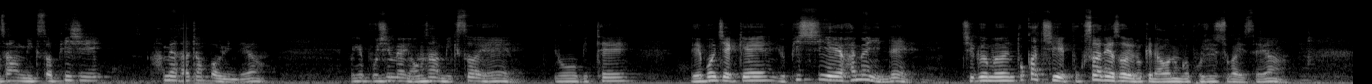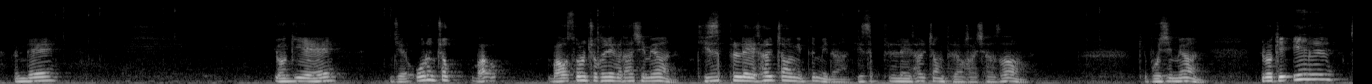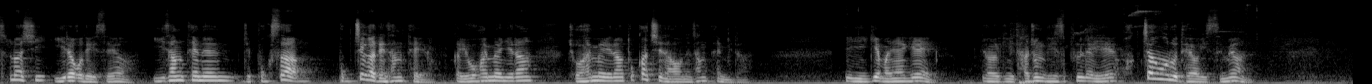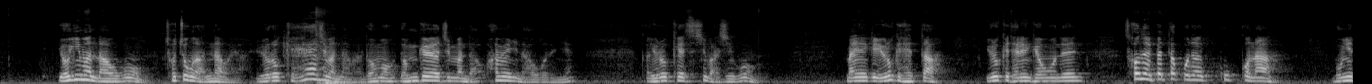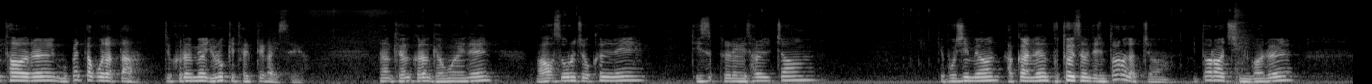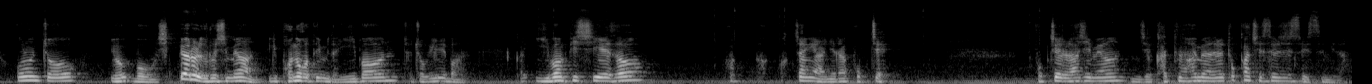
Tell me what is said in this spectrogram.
영상 믹서 PC 화면 설정법인데요. 여기 보시면 영상 믹서에 요 밑에 네 번째 게 요 PC의 화면인데 지금은 똑같이 복사돼서 이렇게 나오는 거 보실 수가 있어요. 근데 여기에 이제 오른쪽 마우, 마우스 오른쪽 클릭을 하시면 디스플레이 설정이 뜹니다. 디스플레이 설정 들어가셔서 보시면 이렇게 1 슬러시 2라고 돼 있어요. 이 상태는 이제 복사 복제가 된 상태예요. 그러니까 이 화면이랑 저 화면이랑 똑같이 나오는 상태입니다. 이- 이게 만약에 여기 다중 디스플레이에 확장으로 되어 있으면 여기만 나오고 저쪽은 안 나와요. 이렇게 해야지만 나와요. 넘어 넘겨야지만 나- 화면이 나오거든요. 그러니까 이렇게 쓰지 마시고 만약에 이렇게 됐다. 이렇게 되는 경우는 선을 뺐다 꽂아 꽂거나 모니터를 뭐 뺐다 꽂았다. 이제 그러면 이렇게 될 때가 있어요. 그런 겨, 그런 경우에는 마우스 오른쪽 클릭, 디스플레이 설정 이렇게 보시면 아까는 붙어 있었는데 지금 떨어졌죠. 이 떨어진 거를 오른쪽 요 뭐 식별을 누르시면 이게 번호가 뜹니다. 2번, 저쪽 1번. 그러니까 2번 PC에서 확, 확- 확장이 아니라 복제. 복제를 하시면 이제 같은 화면을 똑같이 쓰실 수 있습니다.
